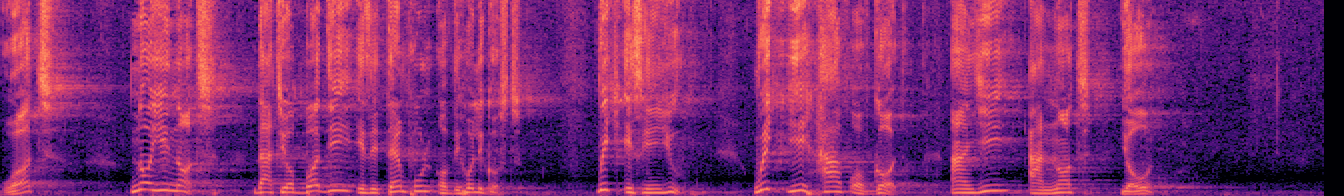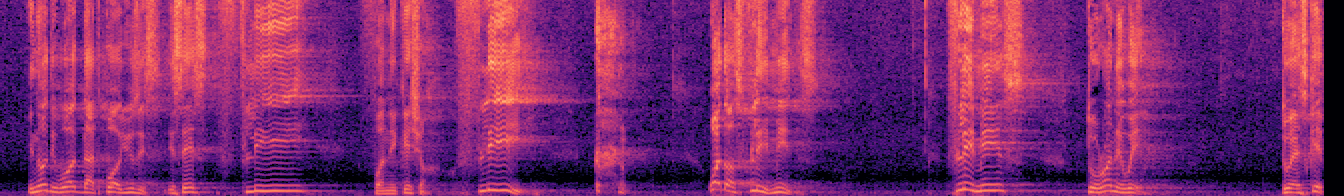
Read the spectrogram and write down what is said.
What? Know ye not that your body is a temple of the Holy Ghost, which is in you, which ye have of God, and ye are not your own? You know the word that Paul uses? He says, flee fornication. Flee. what does flee means? Flee means to run away, to escape.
